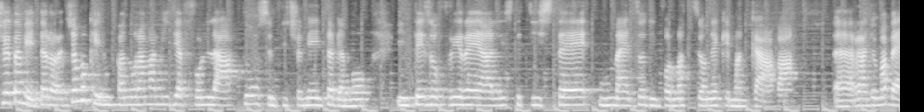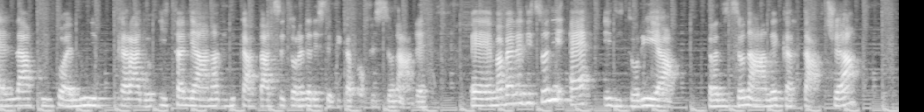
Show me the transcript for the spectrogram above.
Certamente, allora diciamo che in un panorama media affollato semplicemente abbiamo inteso offrire alle estetiste un mezzo di informazione che mancava. Eh, radio Mabella appunto è l'unica radio italiana dedicata al settore dell'estetica professionale. Eh, Mabella Edizioni è editoria tradizionale, cartacea,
